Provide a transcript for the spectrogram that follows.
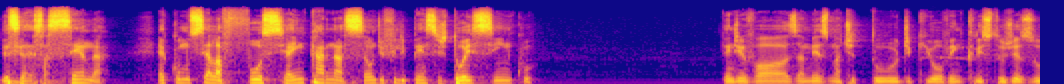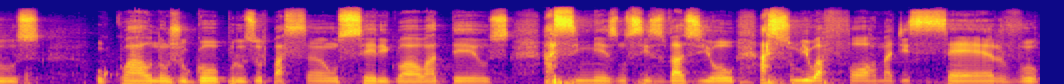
essa cena, é como se ela fosse a encarnação de Filipenses 2:5. Tende em vós a mesma atitude que houve em Cristo Jesus, o qual não julgou por usurpação o ser igual a Deus, a si mesmo se esvaziou, assumiu a forma de servo,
